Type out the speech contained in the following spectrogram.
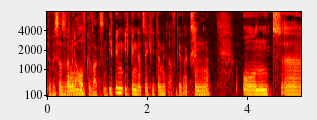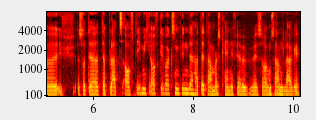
du bist also damit aufgewachsen? Ich bin, ich bin tatsächlich damit aufgewachsen. Ja. Und äh, ich, also der, der Platz, auf dem ich aufgewachsen bin, der hatte damals keine Färbebewässerungsanlage.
